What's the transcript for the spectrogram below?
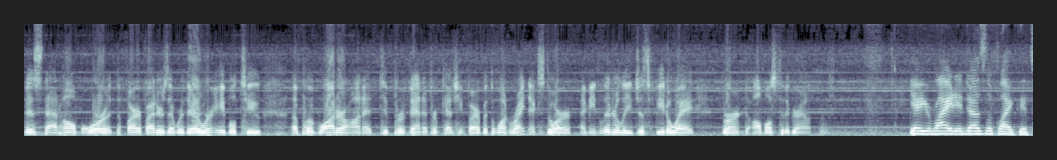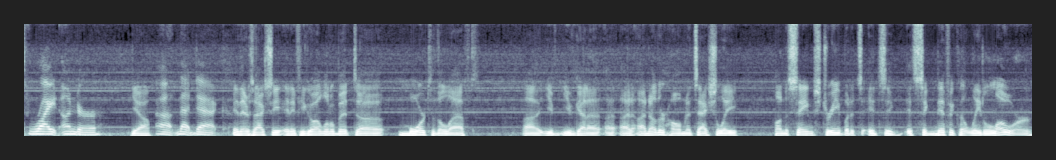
missed that home, or the firefighters that were there were able to uh, put water on it to prevent it from catching fire. But the one right next door, I mean, literally just feet away, burned almost to the ground. Yeah, you're right. It does look like it's right under Yeah. uh, that deck. And there's actually, and if you go a little bit uh, more to the left, uh, you've, you've got a, a, another home that's actually on the same street, but it's it's it's significantly lower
